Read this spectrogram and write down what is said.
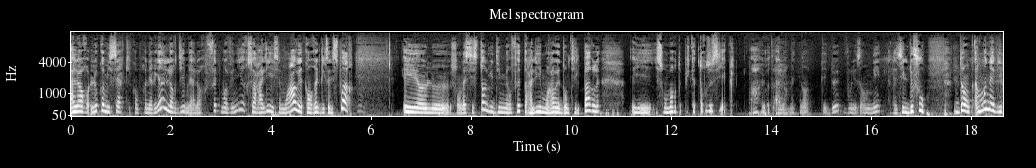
Alors le commissaire qui comprenait rien, il leur dit, mais alors faites-moi venir ce Ali et c'est Muawiyah qu'on règle cette histoire. Et euh, le, son assistant lui dit, mais en fait, Ali et Muawiyah dont il parle, et, ils sont morts depuis 14 siècles. Ah, alors maintenant, les deux, vous les emmenez à l'asile de fous. Donc, à mon avis,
